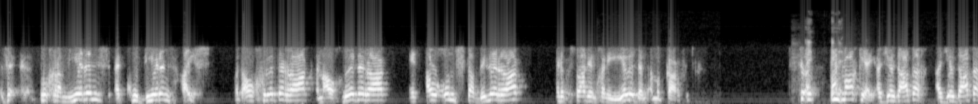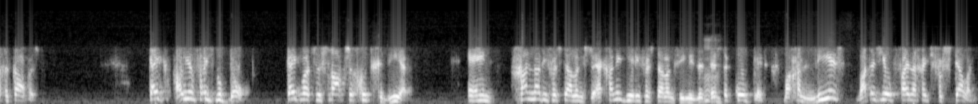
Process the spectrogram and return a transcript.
is 'n programmerings, 'n koderingshuis wat al groter raak en al groter raak en al onstabieler raak en op 'n stadium gaan die hele ding in mekaar voet. So, en, wat en, maak jy as jou data as jou data gekaap is? Kyk, hou jou Facebook dop. Kyk wat so snaakse goed gebeur. En gaan na die verstellings toe. Ek gaan nie deur die verstellings sien nie. Dit is te kompleks. Maar gaan lees wat is jou veiligheidsverstellings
